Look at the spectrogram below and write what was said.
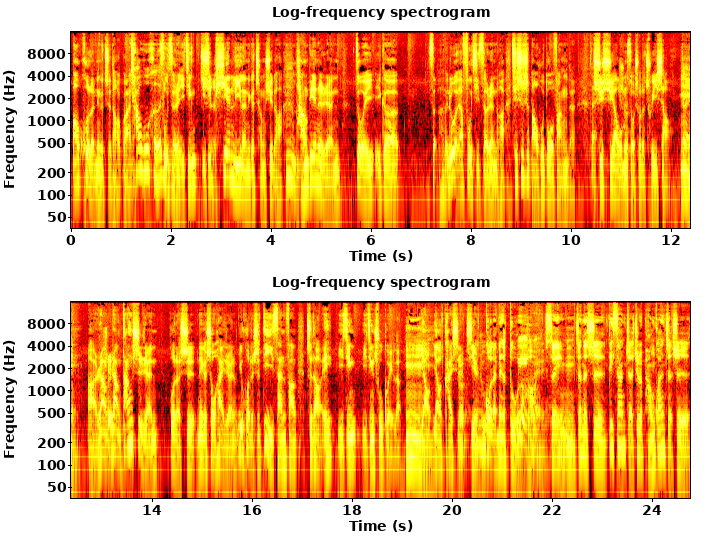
包括了那个指导官，超乎合理，负责人已经已经偏离了那个程序的话，旁边的人。作为一个责，如果要负起责任的话，其实是保护多方的，需需要我们所说的吹哨，对。啊，让让当事人或者是那个受害人，又或者是第三方知道，哎，已经已经出轨了，嗯，要要开始介入，过了那个度了哈，所以嗯，真的是第三者就是旁观者是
